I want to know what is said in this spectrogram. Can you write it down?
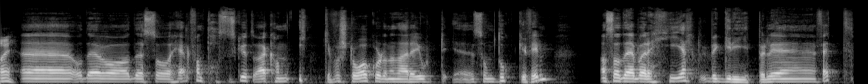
Eh, og det, var, det så helt fantastisk ut, og jeg kan ikke forstå hvordan den her er gjort eh, som dukkefilm. Altså, Det er bare helt ubegripelig fett.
